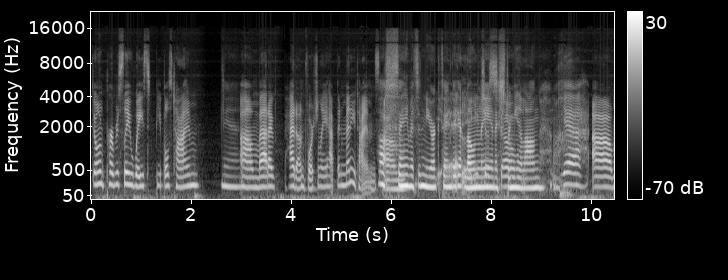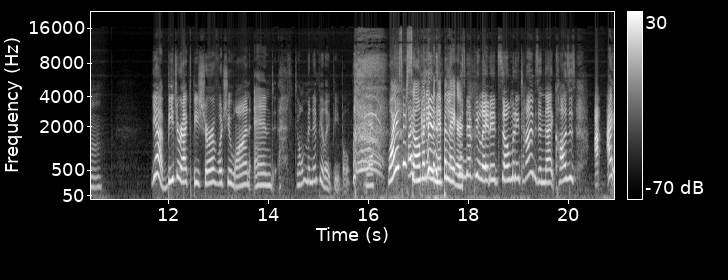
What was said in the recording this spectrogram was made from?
don't purposely waste people's time Yeah. um that i've had unfortunately happen many times oh, um, same. It's a New York thing. They get lonely and they string you along. yeah um yeah be direct be sure of what you want and don't manipulate people Yeah. Why is there so I've many been manipulators? manipulated so many times, and that causes. I, I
